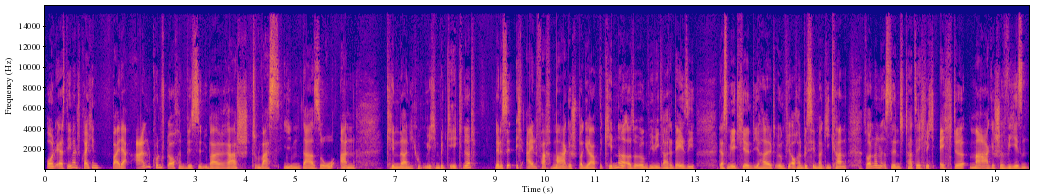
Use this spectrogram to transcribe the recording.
Und er ist dementsprechend bei der Ankunft doch ein bisschen überrascht, was ihm da so an Kindern, Jugendlichen begegnet. Denn es sind nicht einfach magisch begabte Kinder, also irgendwie wie gerade Daisy, das Mädchen, die halt irgendwie auch ein bisschen Magie kann, sondern es sind tatsächlich echte magische Wesen.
